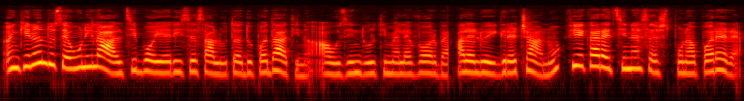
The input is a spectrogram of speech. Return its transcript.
Închinându-se unii la alții, boierii se salută după datină, auzind ultimele vorbe ale lui Greceanu, fiecare ține să-și spună părerea.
